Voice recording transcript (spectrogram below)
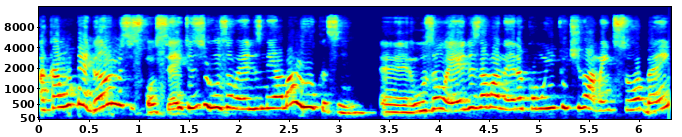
acabam pegando esses conceitos e usam eles meio a maluca, assim. É, usam eles da maneira como intuitivamente soa bem.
